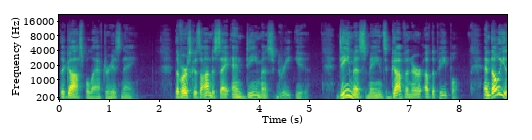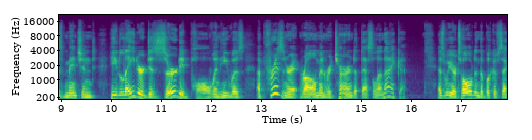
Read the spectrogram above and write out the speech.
the gospel after his name. The verse goes on to say, and Demas greet you. Demas means governor of the people. And though he is mentioned, he later deserted Paul when he was a prisoner at Rome and returned to Thessalonica, as we are told in the book of 2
